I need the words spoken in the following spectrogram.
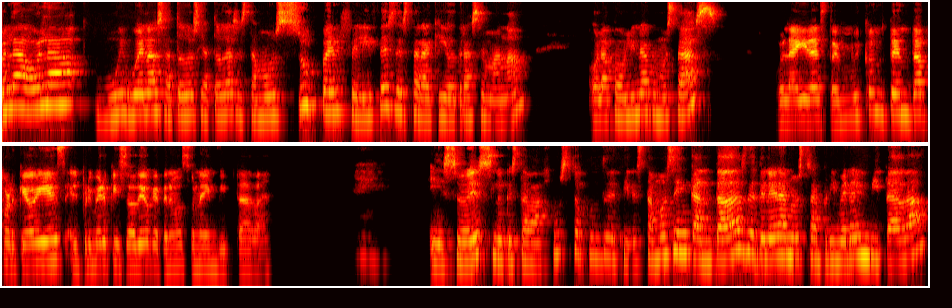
Hola, hola, muy buenas a todos y a todas. Estamos súper felices de estar aquí otra semana. Hola Paulina, ¿cómo estás? Hola Ida, estoy muy contenta porque hoy es el primer episodio que tenemos una invitada. Eso es lo que estaba justo a punto de decir. Estamos encantadas de tener a nuestra primera invitada.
